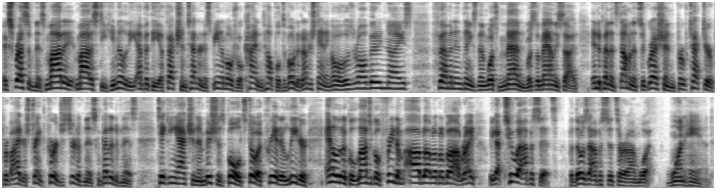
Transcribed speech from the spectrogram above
expressiveness, mod- modesty, humility, empathy, affection, tenderness, being emotional, kind and helpful, devoted, understanding. Oh, those are all very nice, feminine things. Then what's men? What's the manly side? Independence, dominance, aggression, protector, provider, strength, courage, assertiveness, competitiveness, taking action, ambitious, bold, stoic, creator, leader, analytical, logical, freedom, ah, blah, blah, blah, blah, right? We got two opposites, but those opposites are on what? One hand.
